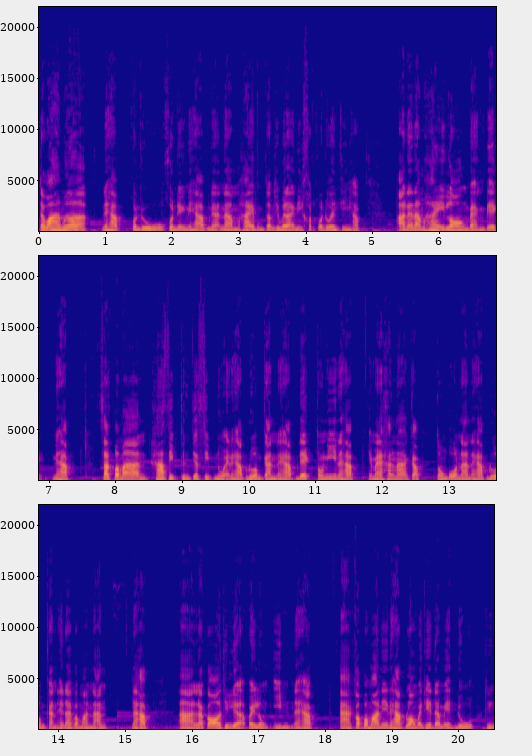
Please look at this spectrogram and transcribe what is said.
แต่ว่าเมื่อนะครับคนดูคนหนึ่งนะครับแนะนำให้ผมจำชื่อไม่ได้นี่ขอโทษด้วยจริงๆครับแนะนำให้ลองแบ่งเด็กนะครับสักประมาณ 50-70 หน่วยนะครับรวมกันนะครับเด็กตรงนี้นะครับเห็นไหมข้างหน้ากับ ตรงโบนัสนะครับรวมกันให้ได้ประมาณนั้นนะครับอ่าแล้วก็ที่เหลือไปลงอินนะครับอ่าก็ประมาณนี้นะครับลองไปเทสดาเมจดู ถึง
